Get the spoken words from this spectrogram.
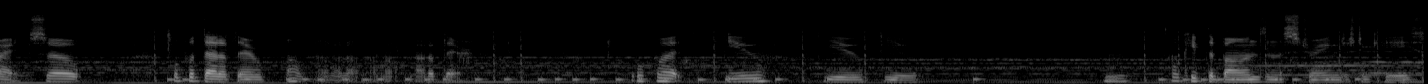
Alright, so we'll put that up there. Oh, no, no, no, no, no, not up there. We'll put you, you, you. Hmm. I'll keep the bones and the string just in case.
